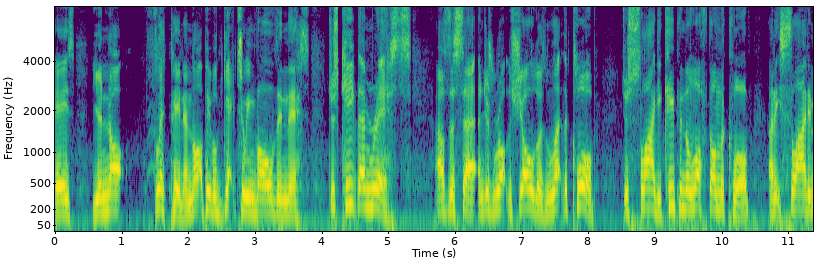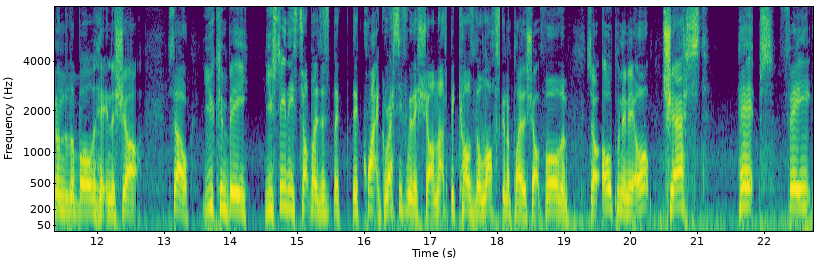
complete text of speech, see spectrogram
is you're not flipping, and a lot of people get too involved in this. Just keep them wrists as they're set and just rock the shoulders and let the club just slide. You're keeping the loft on the club and it's sliding under the ball and hitting the shot. So you can be, you see these top players, they're, they're quite aggressive with this shot and that's because the loft's gonna play the shot for them. So opening it up, chest, hips, feet,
